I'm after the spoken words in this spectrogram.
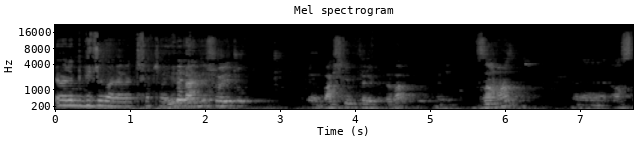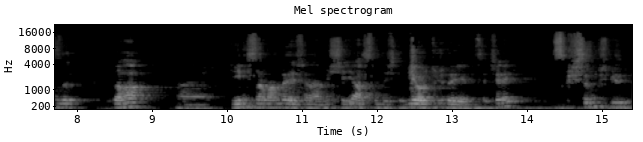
Öyle bir gücü var evet fotoğraf. Bir de bende şöyle çok e, başka bir tarafı da var. Hani zaman e, aslında daha e, geniş zamanda yaşanan bir şeyi aslında işte bir örtücü değerini seçerek sıkıştırmış bir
